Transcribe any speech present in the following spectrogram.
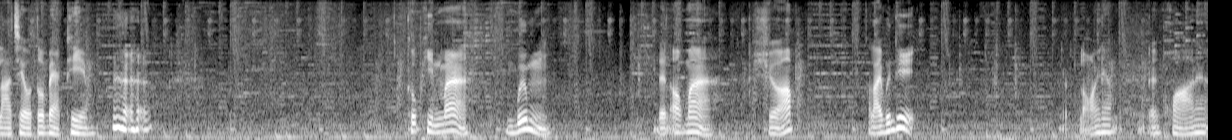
ลาเชลตัวแบกทีม ทุบหินมา บึ้ม เดินออกมา เชือบทลายพื้นที่เรียบร้อยนะครับเดินขวาเนี่ย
